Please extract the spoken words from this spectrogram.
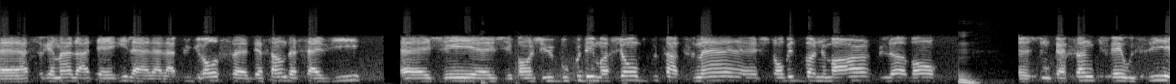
euh, assurément là, atterri la, la, la plus grosse euh, descente de sa vie. Euh, j'ai j'ai bon j'ai eu beaucoup d'émotions, beaucoup de sentiments. Je suis tombé de bonne humeur. Puis là, bon, je suis une personne qui fait aussi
